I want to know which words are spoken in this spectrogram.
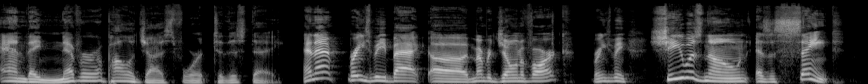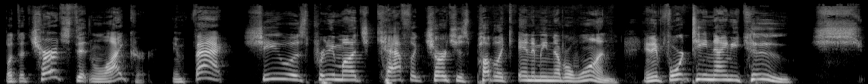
and they never apologized for it to this day. And that brings me back. Uh, remember Joan of Arc? Brings me, she was known as a saint, but the church didn't like her. In fact, she was pretty much Catholic Church's public enemy number one. And in 1492, she,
